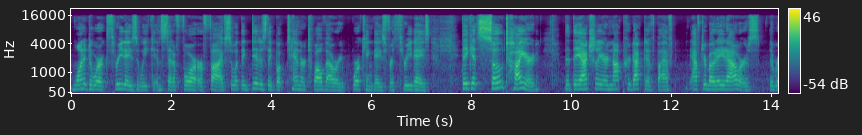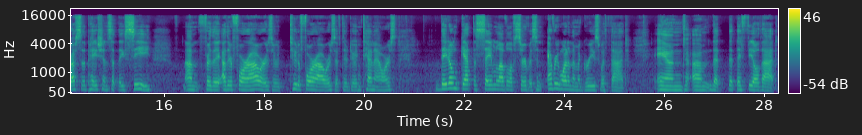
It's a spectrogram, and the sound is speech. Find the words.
wanted to work three days a week instead of four or five. So what they did is they booked 10 or 12 hour working days for three days. They get so tired that they actually are not productive by after about eight hours. The rest of the patients that they see um, for the other four hours or two to four hours if they're doing 10 hours they don't get the same level of service, and every one of them agrees with that, and um, that that they feel that.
